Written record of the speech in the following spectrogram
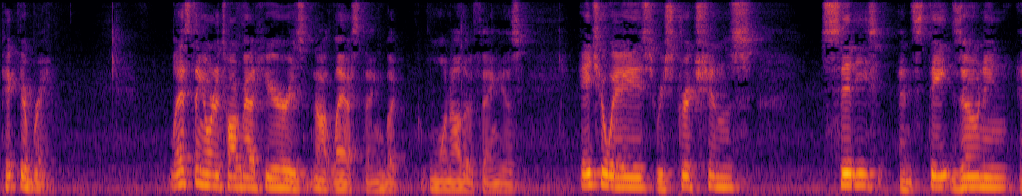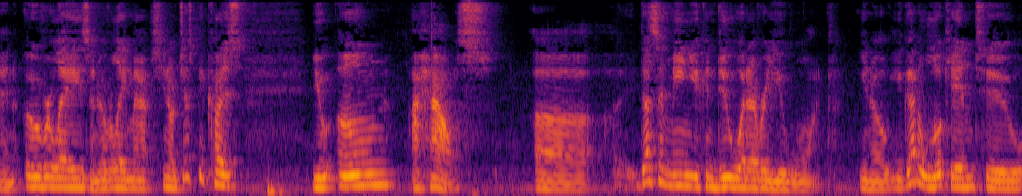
pick their brain. Last thing I want to talk about here is not last thing, but one other thing is HOAs, restrictions, city and state zoning and overlays and overlay maps. You know, just because you own a house uh, doesn't mean you can do whatever you want. You know, you got to look into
